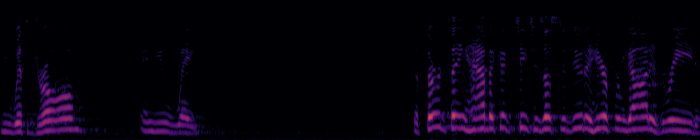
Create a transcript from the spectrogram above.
You withdraw and you wait. The third thing Habakkuk teaches us to do to hear from God is read.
